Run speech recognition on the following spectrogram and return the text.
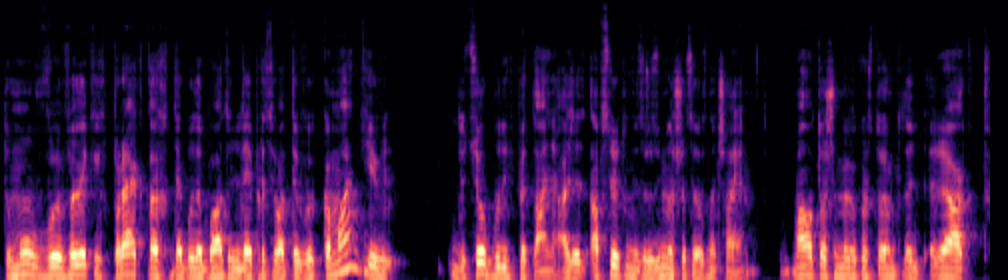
Тому в великих проєктах, де буде багато людей працювати в команді, до цього будуть питання, адже абсолютно не зрозуміло, що це означає. Мало того, що ми використовуємо React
